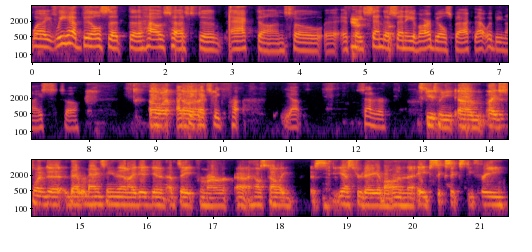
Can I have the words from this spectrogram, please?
Well, we have bills that the House has to act on, so uh, if Yeah. they send us any of our bills back, that would be nice, so Oh, I think uh, next week, pro- yeah. Senator, excuse me, um, I just wanted to, that reminds me that I did get an update from our, uh, House colleague this- yesterday about on the H six sixty-three.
